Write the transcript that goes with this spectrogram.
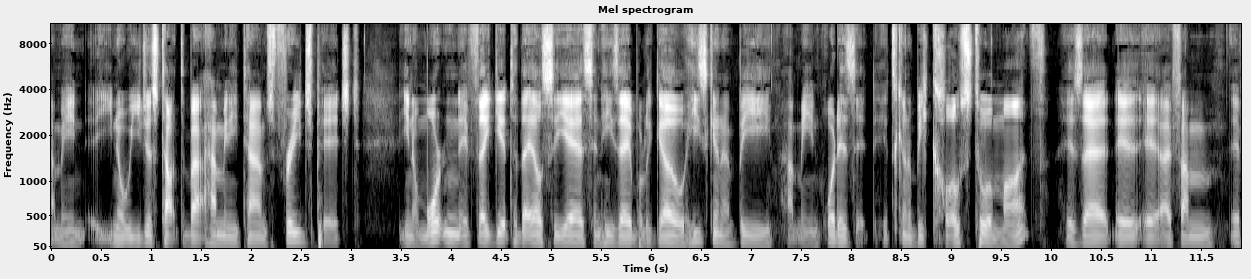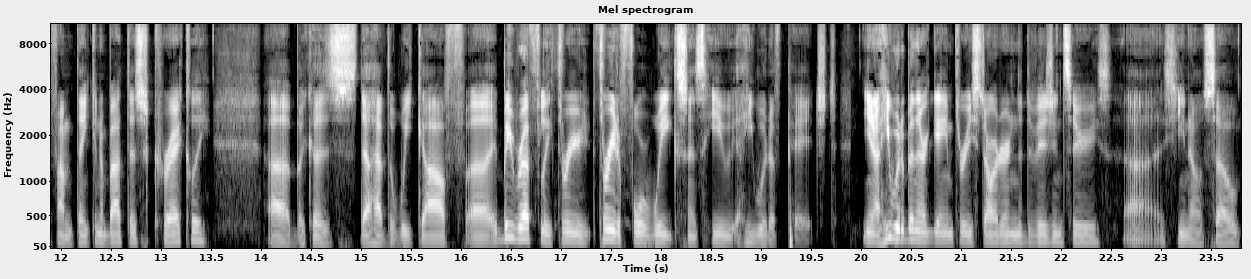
I mean, you know, you just talked about how many times Fried's pitched you know, Morton, if they get to the LCS and he's able to go, he's going to be. I mean, what is it? It's going to be close to a month. Is that if I'm if I'm thinking about this correctly? Uh, because they'll have the week off. Uh, it'd be roughly three three to four weeks since he he would have pitched. You know, he would have been their game three starter in the division series. Uh, you know, so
